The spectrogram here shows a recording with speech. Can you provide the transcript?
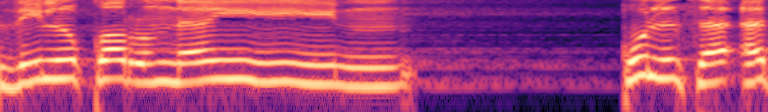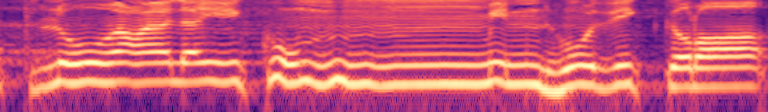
ذي القرنين قل سأتلو عليكم منه ذكرا.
